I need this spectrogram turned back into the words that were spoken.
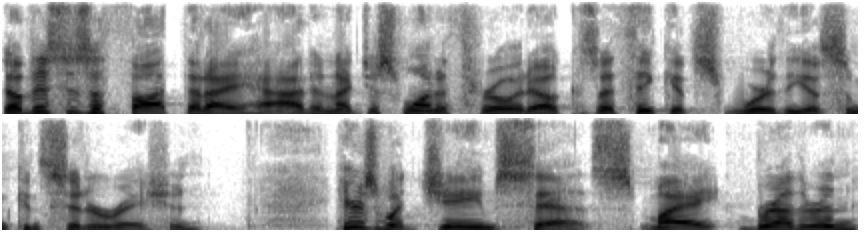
Now, this is a thought that I had, and I just want to throw it out because I think it's worthy of some consideration. Here's what James says My brethren,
